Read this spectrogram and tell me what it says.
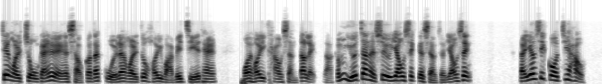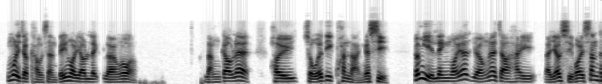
即係我哋做緊一樣嘅時候，覺得攰咧，我哋都可以話俾自己聽，我係可以靠神得力嗱。咁如果真係需要休息嘅時候就休息，但係休息過之後，咁我哋就求神俾我哋有力量咯，能夠咧去做一啲困難嘅事。咁而另外一樣咧就係嗱，有時我哋身體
